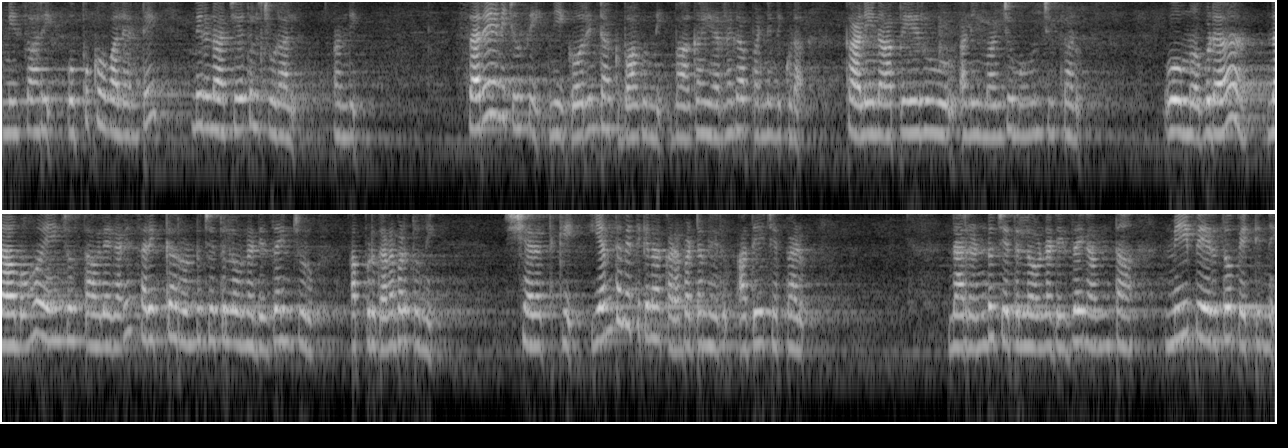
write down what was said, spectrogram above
మీసారి ఒప్పుకోవాలి అంటే మీరు నా చేతులు చూడాలి అంది. సరే అని చూసి నీ గోరింటాకు బాగుంది బాగా ఎర్రగా పండింది కూడా కానీ నా పేరు అని మంజు మొహం చూశాడు. ఓ మగుడా నా మొహం ఏం చూస్తావులే కానీ సరిగ్గా రెండు చేతుల్లో ఉన్న డిజైన్ చూడు అప్పుడు కనబడుతుంది. శరత్కి ఎంత వెతికినా కనబడటం లేదు అదే చెప్పాడు. నా రెండు చేతుల్లో ఉన్న డిజైన్ అంతా మీ పేరుతో పెట్టింది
